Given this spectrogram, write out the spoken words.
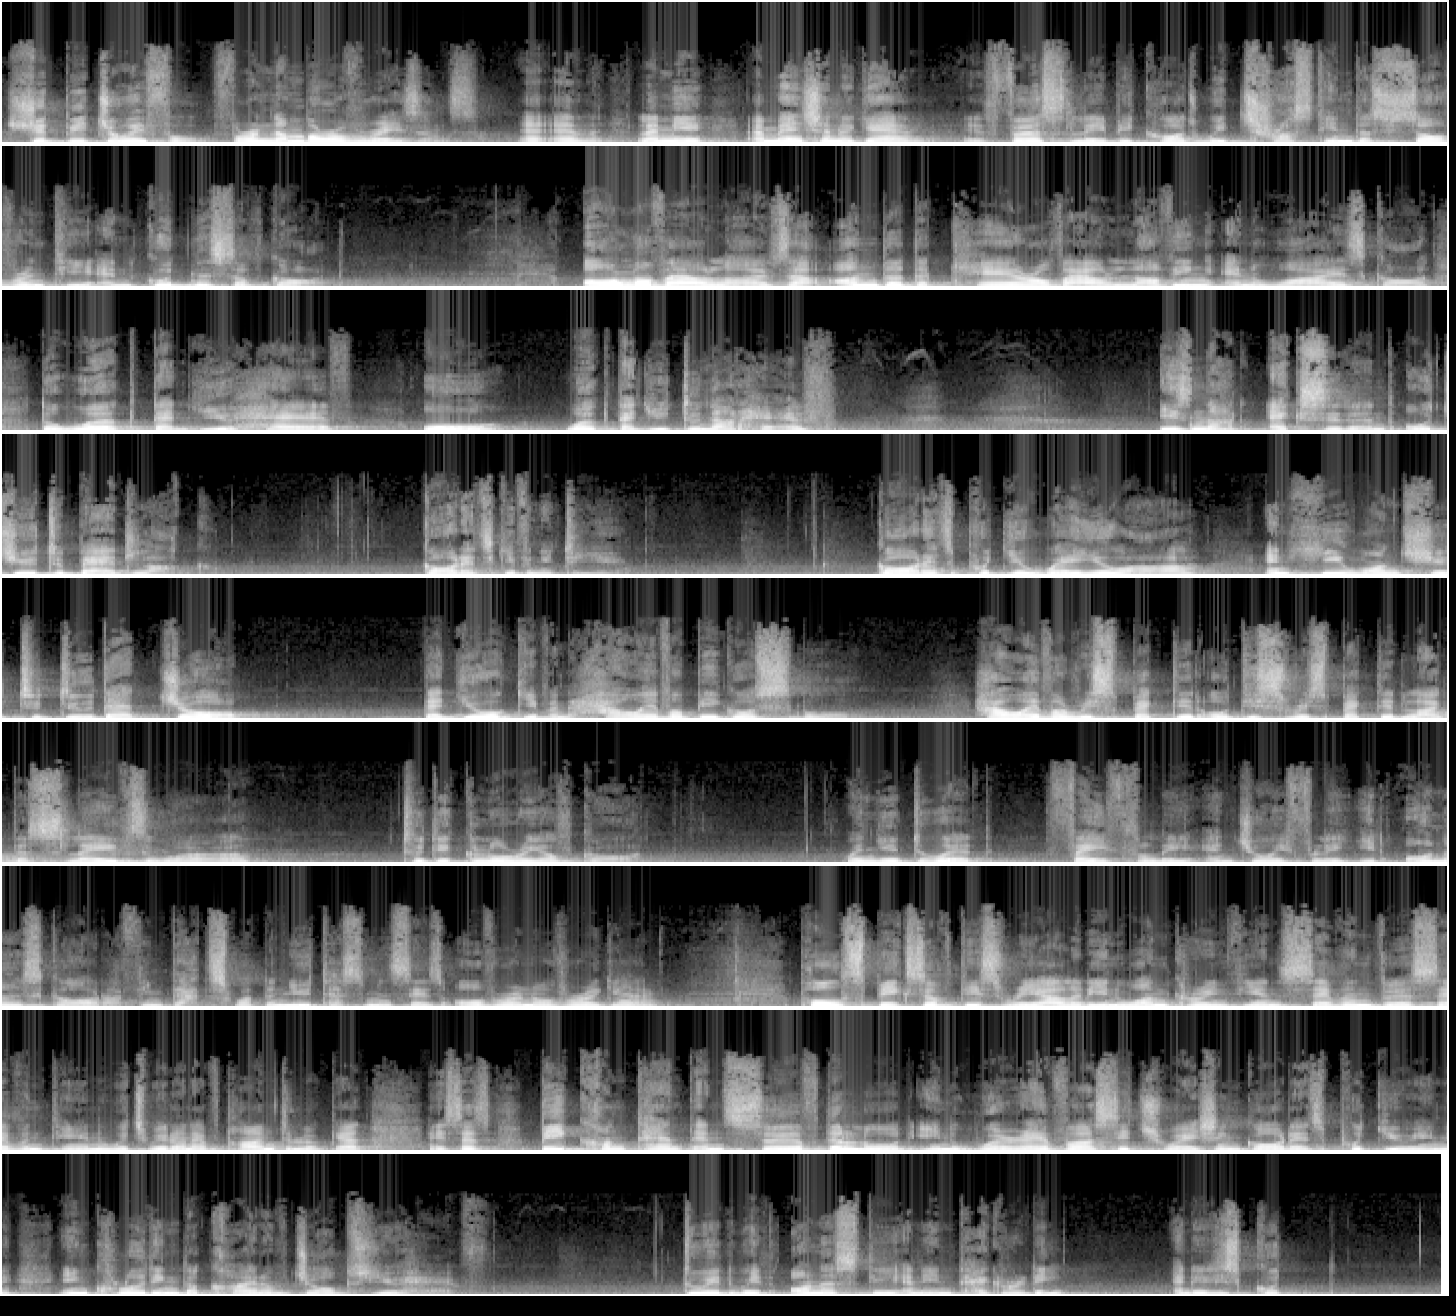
should be joyful for a number of reasons. And, let me uh, mention again firstly, because we trust in the sovereignty and goodness of God. All of our lives are under the care of our loving and wise God. The work that you have, or work that you do not have, is not accident or due to bad luck. God has given it to you. God has put you where you are, and He wants you to do that job that you're given, however big or small, however respected or disrespected, like the slaves were, to the glory of God. When you do it faithfully and joyfully, it honors God. I think that's what the New Testament says over and over again. Paul speaks of this reality in 1 Corinthians 7, verse 17, which we don't have time to look at. He says, Be content and serve the Lord in wherever situation God has put you in, including the kind of jobs you have. Do it with honesty and integrity, and it is good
